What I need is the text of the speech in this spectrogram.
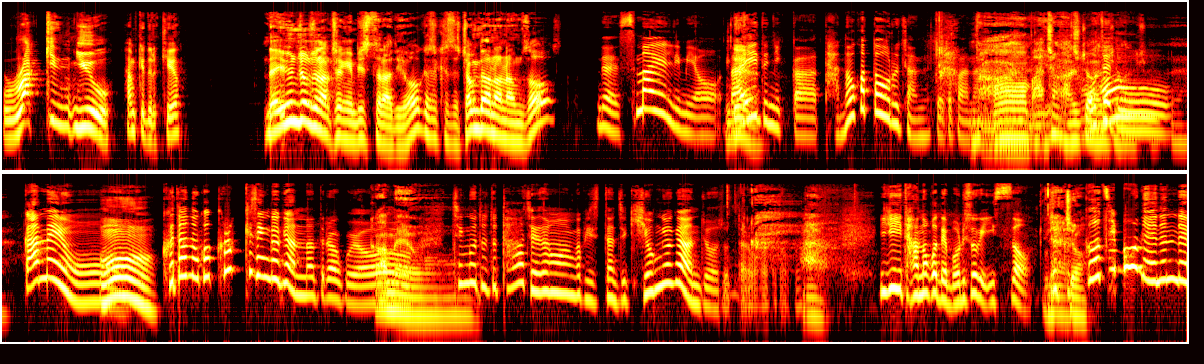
Rock with you 함께 들을게요. 네, 윤정수 남창희 미스터 라디오 계속해서 정다은 아나운서. 네, 스마일 님이요. 네. 나이 드니까 단어가 떠오르지 않을 때가 많아요. 어, 맞아, 맞아. 알죠. 어제도 까매요. 어. 그 단어가 그렇게 생각이 안 나더라고요. 까매요. 친구들도 다 제 상황과 비슷한지 기억력이 안 좋아졌다고 하더라고요. 아. 이게 이 단어가 내 머릿속에 있어. 있죠. 끄집어내 풀어내는데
